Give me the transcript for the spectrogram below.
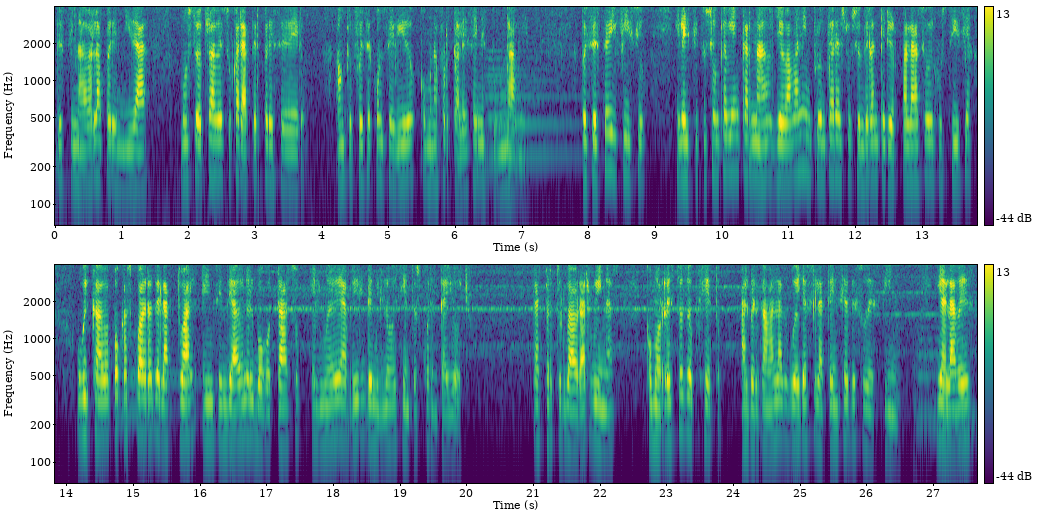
destinado a la perennidad, mostró otra vez su carácter perecedero, aunque fuese concebido como una fortaleza inexpugnable, pues este edificio y la institución que había encarnado llevaban la impronta de la destrucción del anterior Palacio de Justicia, ubicado a pocas cuadras del actual e incendiado en el Bogotazo el 9 de abril de 1948. Las perturbadoras ruinas, como restos de objeto, albergaban las huellas y latencias de su destino, y a la vez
